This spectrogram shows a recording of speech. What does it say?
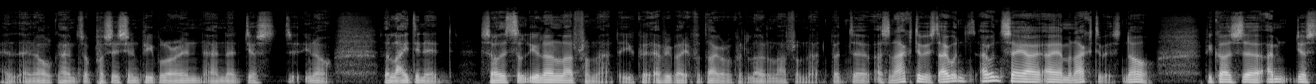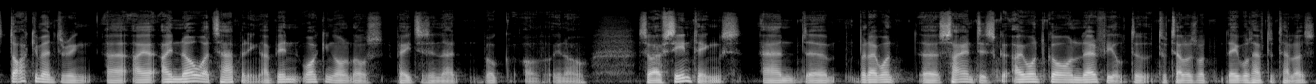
and and all kinds of position people are in, and just you know the light in it. So you learn a lot from that. You could everybody photographer could learn a lot from that. But uh, as an activist, I wouldn't I wouldn't say I, I am an activist. No, because uh, I'm just documenting. Uh, I I know what's happening. I've been working on those pages in that book of you know, so I've seen things. And uh, but I want uh, scientists. I won't go on their field to, to tell us what they will have to tell us.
